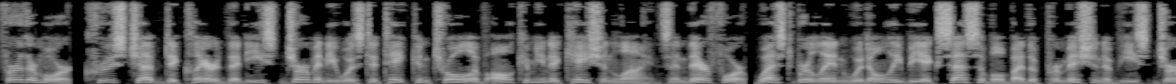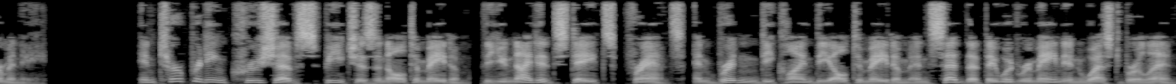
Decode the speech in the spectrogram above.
Furthermore, Khrushchev declared that East Germany was to take control of all communication lines and therefore, West Berlin would only be accessible by the permission of East Germany. Interpreting Khrushchev's speech as an ultimatum, the United States, France, and Britain declined the ultimatum and said that they would remain in West Berlin.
